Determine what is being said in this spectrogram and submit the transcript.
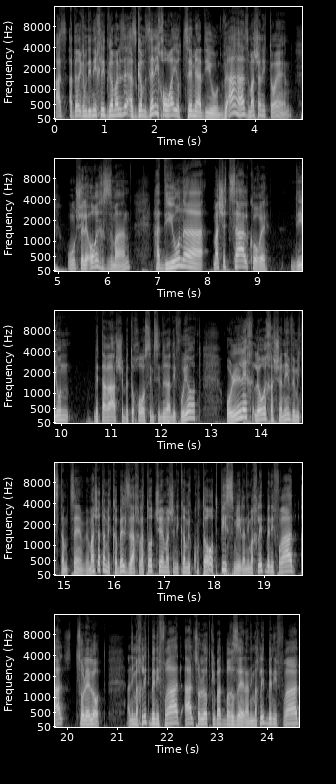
אז הדרג המדיני החליט גם על זה, אז גם זה לכאורה יוצא מהדיון. ואז, מה שאני טוען, הוא שלאורך זמן, הדיון, ה... מה שצה"ל קורא, דיון בתר"ש, שבתוכו עושים סדרי עדיפויות, הולך לאורך השנים ומצטמצם, ומה שאתה מקבל זה החלטות שהן מה שנקרא מקוטעות, פיסמיל. אני מחליט בנפרד על צוללות. אני מחליט בנפרד על צוללות כיפת ברזל. אני מחליט בנפרד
